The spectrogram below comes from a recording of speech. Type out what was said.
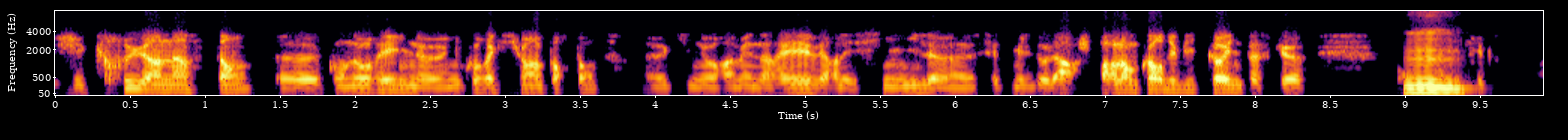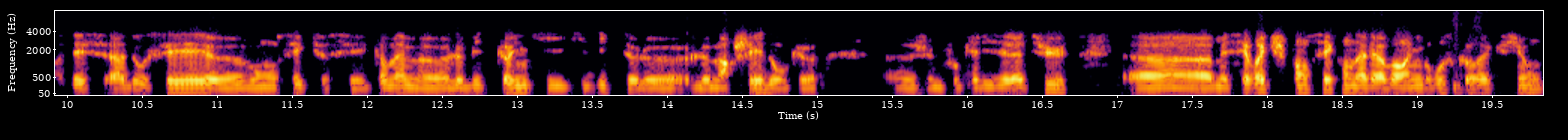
j'ai cru un instant qu'on aurait une, une, correction importante euh, qui nous ramènerait vers les 6 000, 7 000 dollars. Je parle encore du Bitcoin parce que bon, mmh. Adossé, euh, bon, on sait que c'est quand même euh, le Bitcoin qui, qui dicte le, le, marché, donc je vais me focaliser là-dessus. mais c'est vrai que je pensais qu'on allait avoir une grosse correction.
